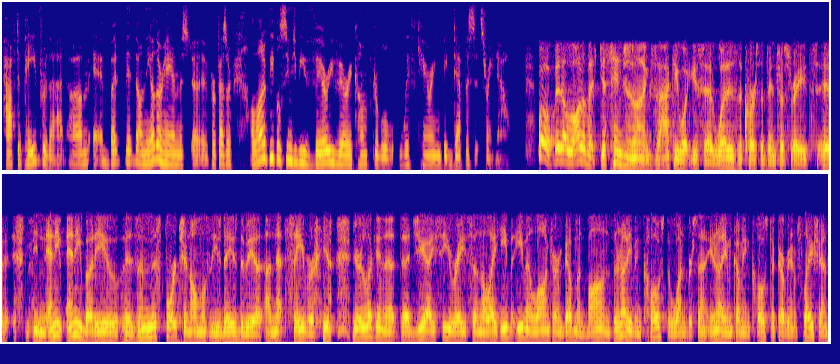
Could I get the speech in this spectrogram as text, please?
have to pay for that. Um, but on the other hand, Mr. Uh, Professor, a lot of people seem to be very, very comfortable with carrying big deficits right now. Well, but a lot of it just hinges on exactly what you said. What is the course of interest rates? If, if, I mean, any anybody who is a misfortune almost these days to be a, a net saver, you're looking at uh, GIC rates and the like. Even even long-term government bonds, they're not even close to one percent. You're not even coming close to covering inflation.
